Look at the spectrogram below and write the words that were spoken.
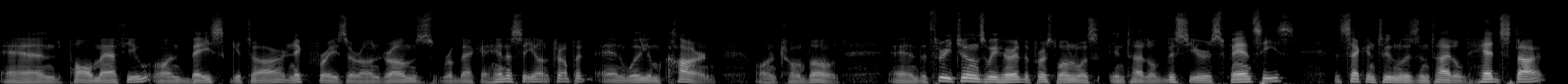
and Paul Matthew on bass guitar, Nick Fraser on drums, Rebecca Hennessy on trumpet, and William Carn on trombone. And the three tunes we heard the first one was entitled This Year's Fancies, the second tune was entitled Head Start,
